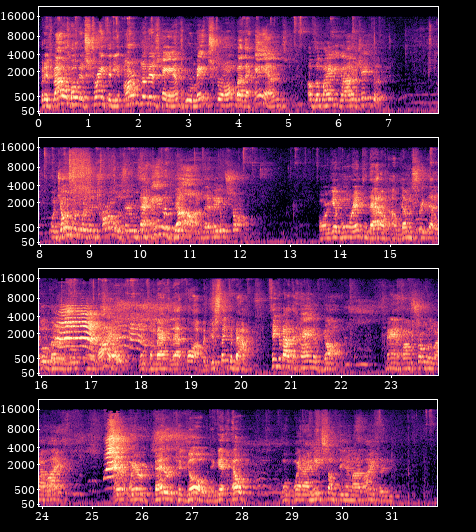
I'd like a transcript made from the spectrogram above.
But his bow abode in strength, and the arms of his hands were made strong by the hands of the mighty God of Jacob. when Joseph was in trouble, it was the hand of God that made him strong. We get more into that, I'll, I'll demonstrate that a little better in a, little, in a while. We'll come back to that thought. But just think about, think about the hand of God. Man, if I'm struggling in my life, where, where better to go to get help when I need something in my life than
